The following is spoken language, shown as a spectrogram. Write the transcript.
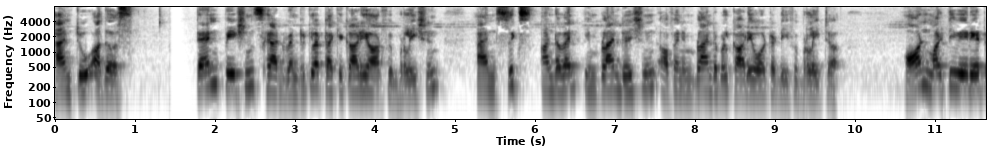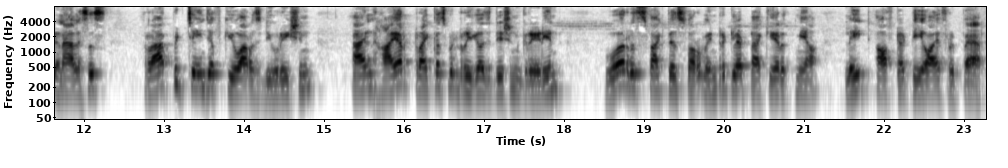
and 2 others. 10 patients had ventricular tachycardia or fibrillation and 6 underwent implantation of an implantable cardioverter defibrillator. On multivariate analysis, rapid change of QRS duration and higher tricuspid regurgitation gradient were risk factors for ventricular tachyarrhythmia late after TOF repair.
